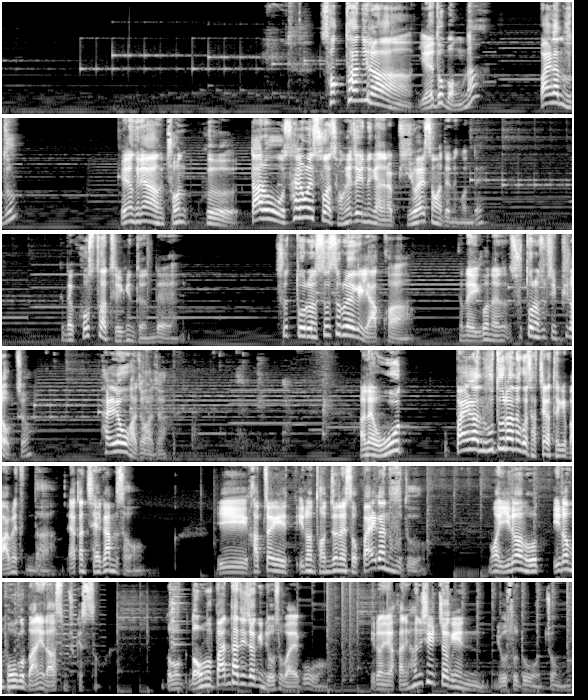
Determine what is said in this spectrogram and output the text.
석탄이랑 얘도 먹나? 빨간 후드? 얘는 그냥 전 그 따로 사용 횟수가 정해져 있는 게 아니라 비활성화 되는 건데. 근데 코스트가 들긴 드는데 숫돌은 스스로에게 약화. 근데 이거는 숫돌은 솔직히 필요 없죠. 팔려고 가져가자. 아, 내 옷, 빨간 후드라는 것 자체가 되게 마음에 든다. 약간 제 감성. 이, 갑자기 이런 던전에서 빨간 후드. 뭔가 이런 옷, 이런 보호구 많이 나왔으면 좋겠어. 너무, 너무 판타지적인 요소 말고, 이런 약간 현실적인 요소도 좀,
